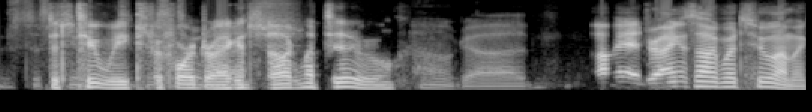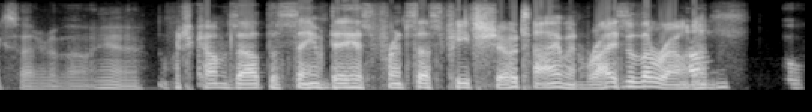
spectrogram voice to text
It's just Just too- two weeks just before too Dragon's much. Dogma 2, Oh god. Oh yeah, Dragon's Dogma 2 I'm excited about, yeah. which comes out the same day as Princess Peach Showtime and Rise of the Ronin. Ooh.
